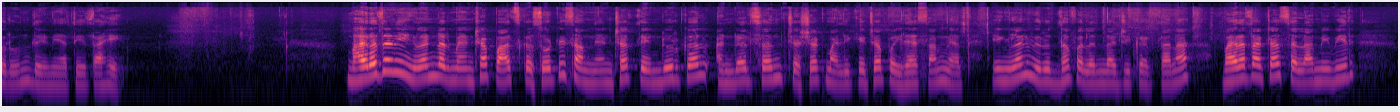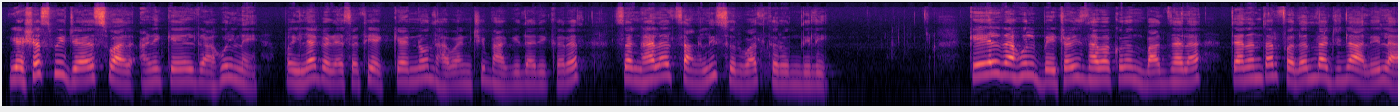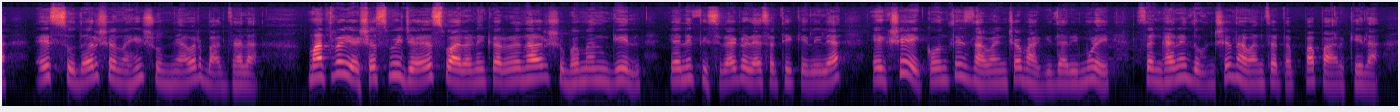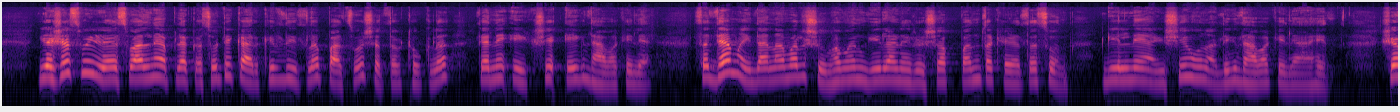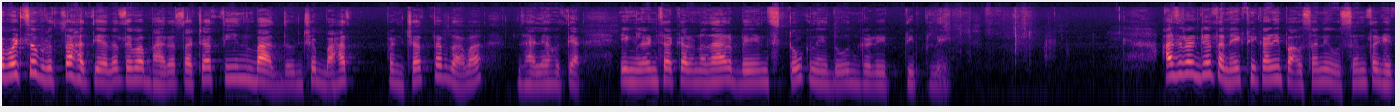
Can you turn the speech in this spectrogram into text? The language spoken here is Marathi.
करून देण्यात येत आहे. भारत आणि इंग्लंड दरम्यानच्या पाच कसोटी सामन्यांच्या तेंडुलकर अंडरसन चषक मालिकेच्या पहिल्या सामन्यात इंग्लंड विरुद्ध फलंदाजी करताना भारताच्या सलामीवीर यशस्वी जयस्वाल आणि के एल राहुलने पहिल्या गड्यासाठी एक्क्याण्णव धावांची भागीदारी करत संघाला चांगली सुरुवात करून दिली. के एल राहुल बेचाळीस धावा करून बाद झाला त्यानंतर फलंदाजीला आलेला एस सुदर्शनही शून्यावर बाद झाला. मात्र यशस्वी जयस्वाल आणि कर्णधार शुभमन गिल यांनी तिसऱ्या गड्यासाठी केलेल्या एकशे एकोणतीस धावांच्या भागीदारीमुळे संघाने दोनशे धावांचा टप्पा पार केला. यशस्वी जयस्वालने आपल्या कसोटी कारकिर्दीतलं पाचवं शतक ठोकलं त्याने एकशे एक धावा केल्या. सध्या मैदानावर शुभमन गिल आणि ऋषभ पंत खेळत असून गिलने ऐंशीहून अधिक धावा केल्या आहेत. शेवटचं वृत्त हाती आलं तेव्हा भारताच्या तीन बाद दोनशे बाहत पंच्याहत्तर धावा झाल्या होत्या. इंग्लंडचा कर्णधार बेन स्टोकने दोन गडी टिपले. आज राज्यात अनेक ठिकाणी पावसाने उसंत घेतली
